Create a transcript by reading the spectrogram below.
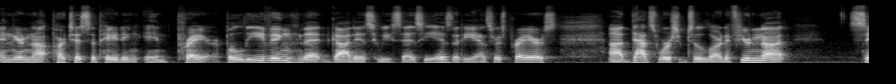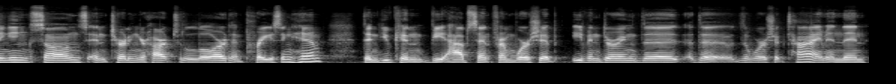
and you're not participating in prayer, believing that God is who He says He is, that He answers prayers, uh, that's worship to the Lord. If you're not singing songs and turning your heart to the Lord and praising Him, then you can be absent from worship even during the the, the worship time. And then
